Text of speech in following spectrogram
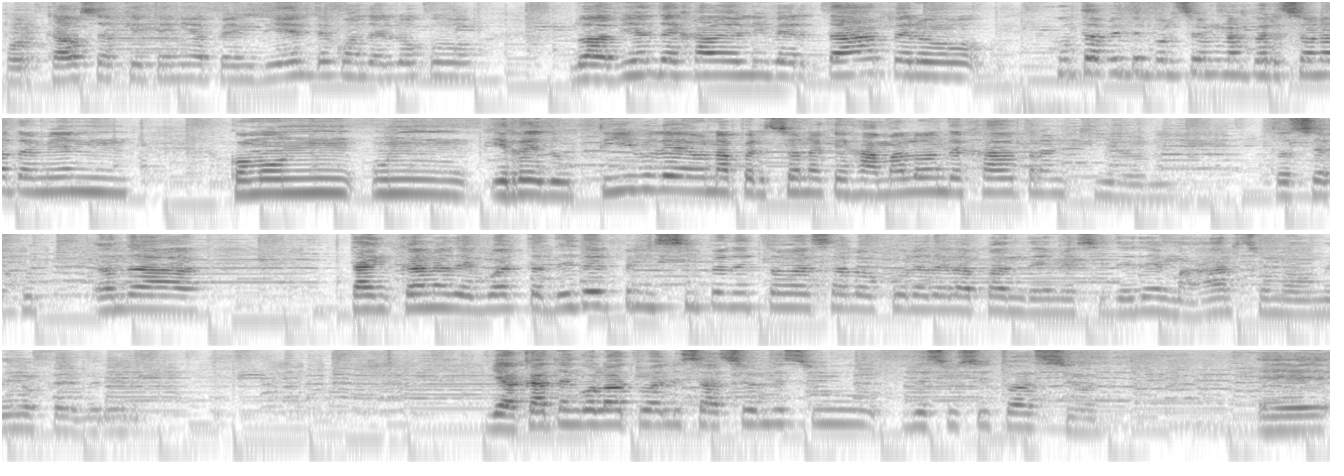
por causas que tenía pendiente cuando el loco lo habían dejado en libertad, pero justamente por ser una persona también como un, un irreductible, una persona que jamás lo han dejado tranquilo. ¿no? Entonces anda tan cana de vuelta desde el principio de toda esa locura de la pandemia, así desde marzo más o menos febrero. Y acá tengo la actualización de su, de su situación. Eh,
